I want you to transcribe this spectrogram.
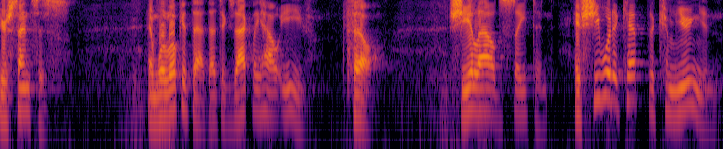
your senses. And we'll look at that. That's exactly how Eve fell. She allowed Satan. If she would have kept the communion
